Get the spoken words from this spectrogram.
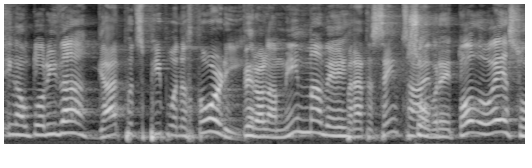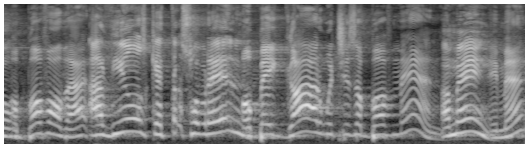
course. en autoridad, God puts people in authority. pero a la misma vez, But at the same time, sobre todo eso, above all that, a Dios que está sobre él. obey God, which is above man. Amén. Amen?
